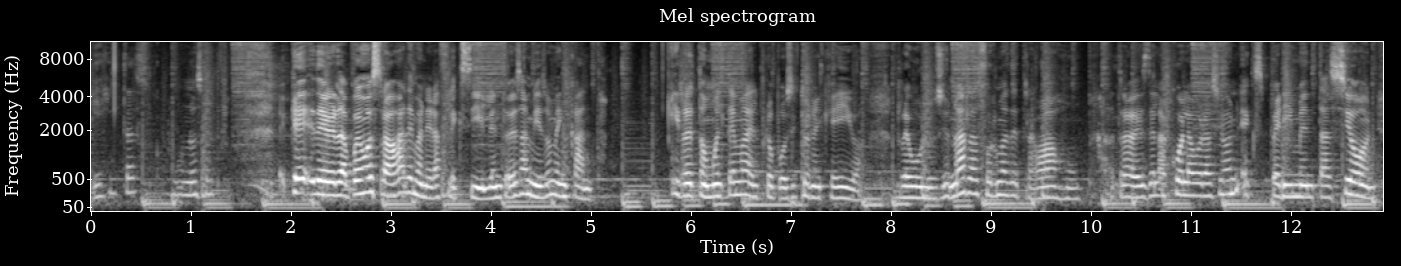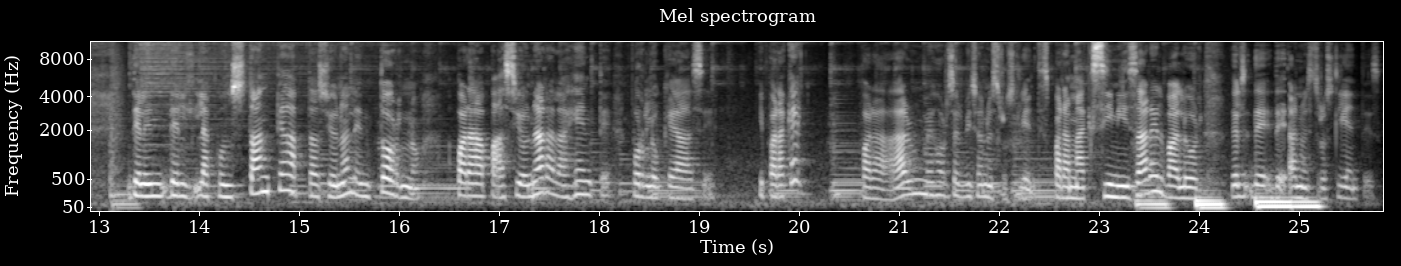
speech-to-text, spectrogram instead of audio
viejitas como nosotros que de verdad podemos trabajar de manera flexible. Entonces a mí eso me encanta. Y retomo el tema del propósito en el que iba, revolucionar las formas de trabajo a través de la colaboración, experimentación, de la constante adaptación al entorno para apasionar a la gente por lo que hace. ¿Y para qué? Para dar un mejor servicio a nuestros clientes, para maximizar el valor de, a nuestros clientes.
